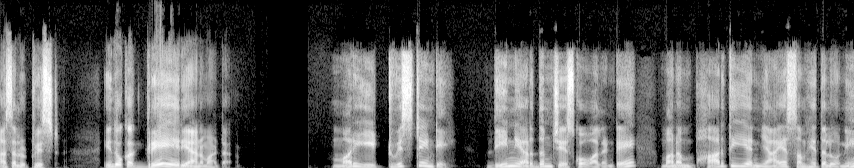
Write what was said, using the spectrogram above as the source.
అసలు ట్విస్ట్. ఇదొక గ్రే ఏరియా అనమాట మరి ఈ ట్విస్ట్ ఏంటి? దీన్ని అర్థం చేసుకోవాలంటే మనం భారతీయ న్యాయ సంహితలోని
